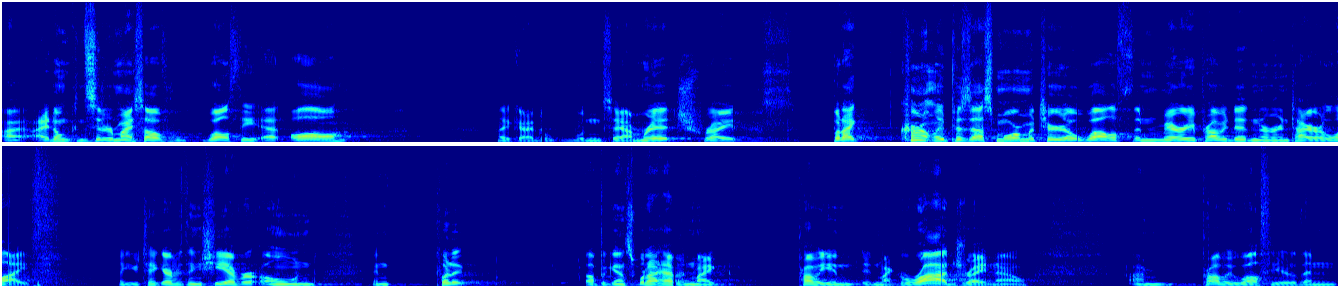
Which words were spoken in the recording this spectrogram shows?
I, I don't consider myself wealthy at all. Like, I wouldn't say I'm rich, right? But I currently possess more material wealth than Mary probably did in her entire life. Like you take everything she ever owned and put it up against what I have in my probably in, in my garage right now. I'm probably wealthier than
